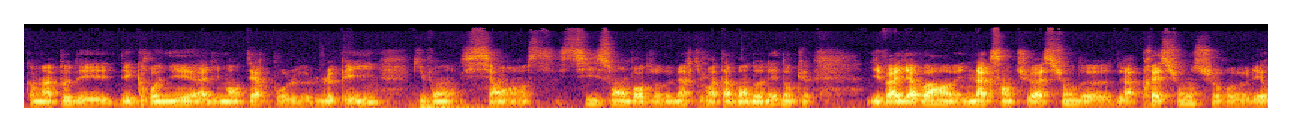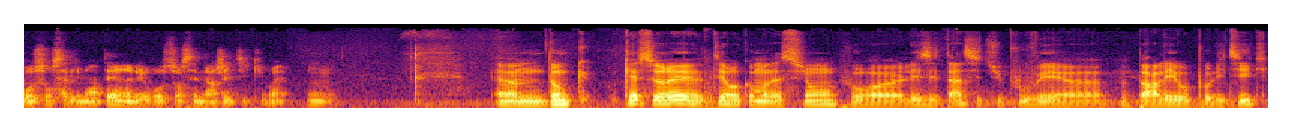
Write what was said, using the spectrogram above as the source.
comme un peu des, greniers alimentaires pour le, pays, qui vont, s'ils sont en bordure de mer, qui vont être abandonnés. Donc, il va y avoir une accentuation de, la pression sur euh, les ressources alimentaires et les ressources énergétiques. Ouais. Hmm. donc, quelles seraient tes recommandations pour les États si tu pouvais parler aux politiques?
